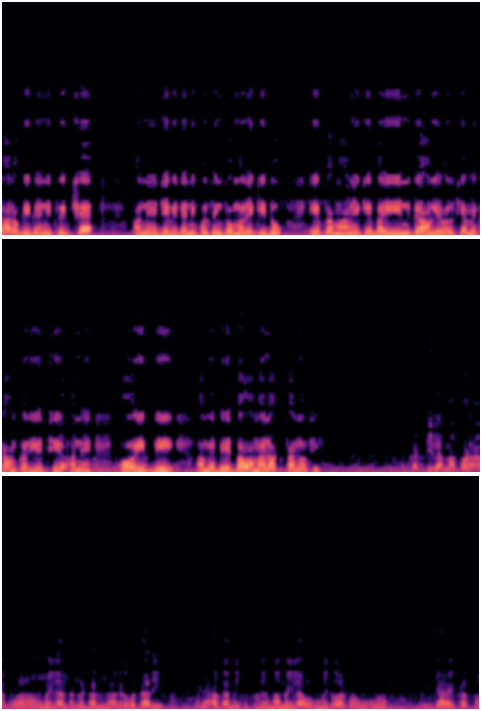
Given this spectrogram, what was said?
સારો બી બેનિફિટ છે. અને જેવી રીતે નિકુલસિંહ તોમરે કીધું, એ પ્રમાણે કે ભાઈ, ગ્રાઉન્ડ લેવલથી અમે કામ કરીએ છીએ અને કોઈ બી અમે ભેદભાવ આમાં રાખતા નથી. કચ્છ જિલ્લામાં પણ આપ, મહિલા સંગઠન આગળ વધારી અને આગામી ચૂંટણીઓમાં મહિલા ઉમેદવાર પણ જાહેર કરશો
